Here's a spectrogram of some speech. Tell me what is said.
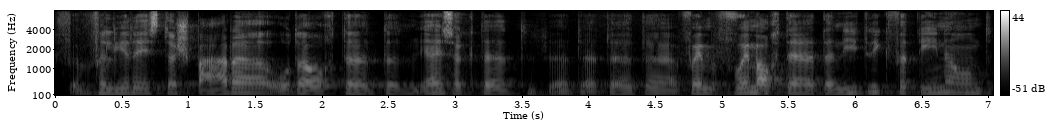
Verlierer ist der Sparer oder auch der, der ja, ich sag, der, der, der, der, vor, allem, vor allem auch der, der Niedrigverdiener und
